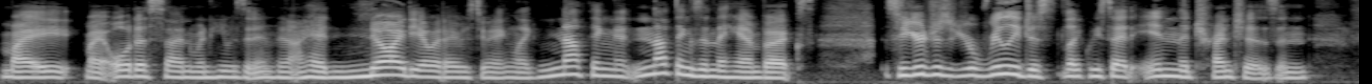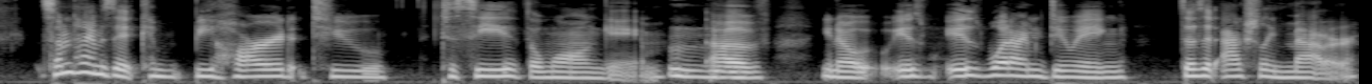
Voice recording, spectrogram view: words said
my my oldest son when he was an infant i had no idea what i was doing. Like nothing nothing's in the handbooks. So you're just you're really just like we said in the trenches. And sometimes it can be hard to to see the long game Mhm. of you know is is what i'm doing does it actually matter?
